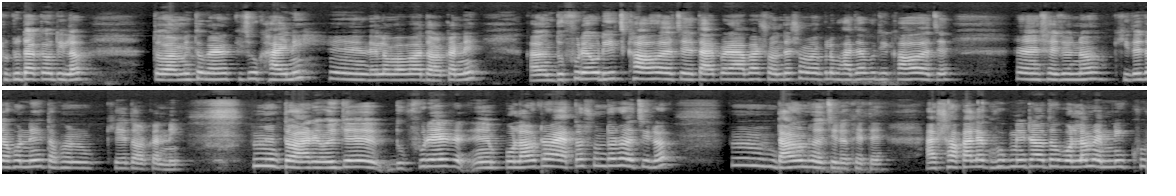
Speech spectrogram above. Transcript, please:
টুটুদাকেও দিলাম। তো আমি তো কিছু খাইনি। দেখলাম বাবা দরকার নেই। কারণ দুপুরেও রিচ খাওয়া হয়েছে, তারপরে আবার সন্ধ্যের সময় ওগুলো ভাজাভুজি খাওয়া হয়েছে। হ্যাঁ সেই জন্য খিদে যখন নেই তখন খেয়ে দরকার নেই। তো আর ওই যে দুপুরের পোলাওটা এত সুন্দর হয়েছিল। দারুণ হয়েছিল খেতে। আর সকালে ঘুগনিটাও তো বললাম, এমনি খুব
